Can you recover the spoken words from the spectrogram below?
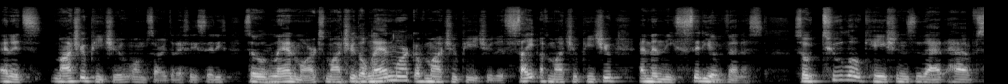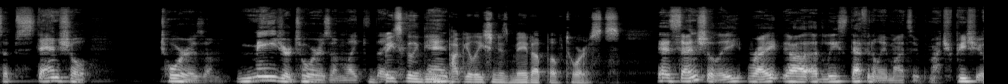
and it's Machu Picchu. Oh, I'm sorry, did I say cities? So landmarks, Machu, the landmark of Machu Picchu, the site of Machu Picchu, and then the city of Venice. So two locations that have substantial tourism, major tourism, like, like Basically, the and- population is made up of tourists. Essentially, right? Uh, at least, definitely Machu Machu Picchu.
